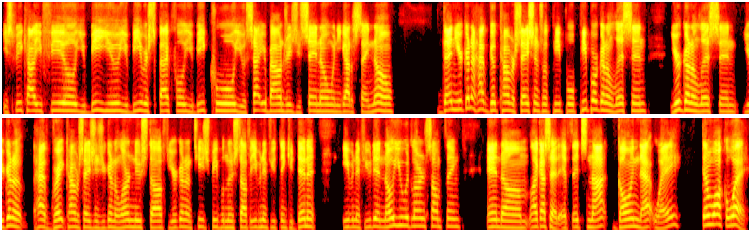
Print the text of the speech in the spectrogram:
You speak how you feel. You be you. You be respectful. You be cool. You set your boundaries. You say no when you got to say no. Then you're going to have good conversations with people. People are going to listen. You're going to listen. You're going to have great conversations. You're going to learn new stuff. You're going to teach people new stuff, even if you think you didn't, even if you didn't know you would learn something. And um, like I said, if it's not going that way, then walk away.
